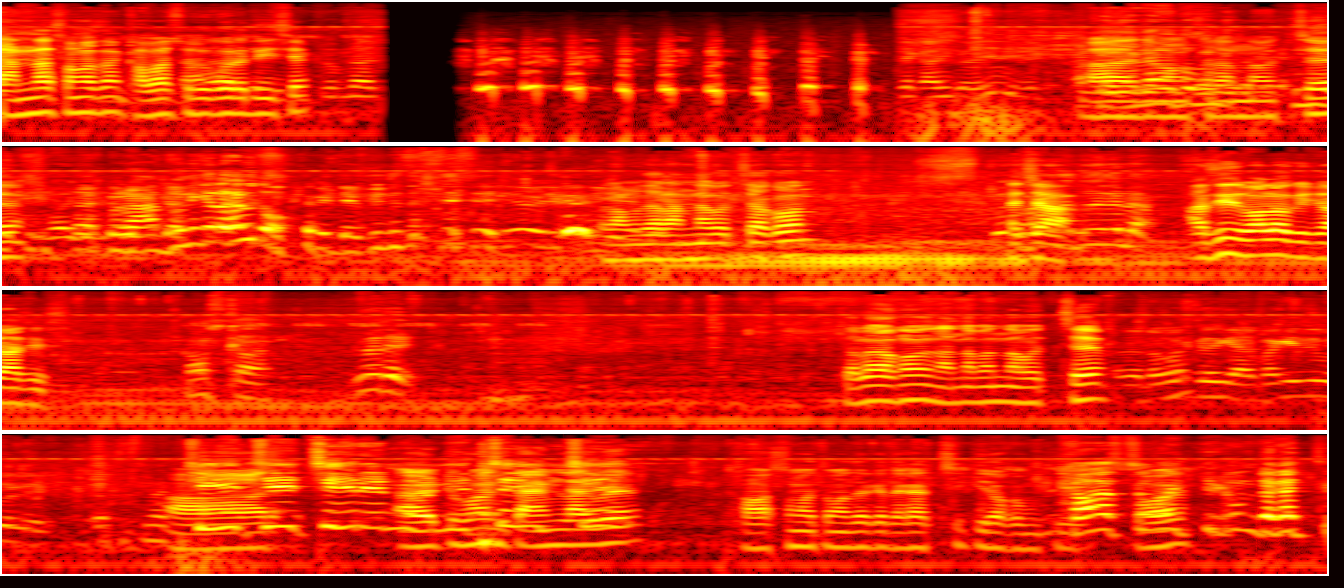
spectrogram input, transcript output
রান্নার সঙ্গে সঙ্গে খাবার শুরু করে দিয়েছে। আর যে মাংস রান্না হচ্ছে। আমাদের রান্না করছে এখন। আচ্ছা আশিস বলো কিছু আশিস। নমস্কার। চলো এখন রান্না বান্না হচ্ছে আর- ছি ছি রে আর একটুখানি টাইম লাগবে। খাওয়ার সময় তোমাদেরকে দেখাচ্ছি কীরকম কি খাওয়ার সময় কীরকম দেখাচ্ছি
